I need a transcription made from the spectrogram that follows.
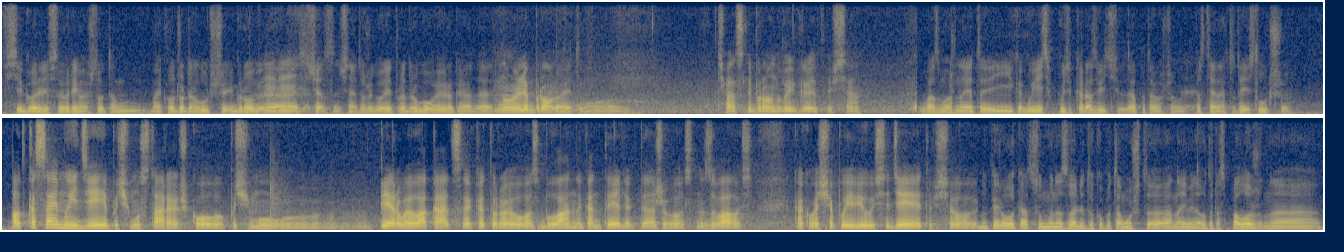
все говорили в свое время, что там Майкл Джордан лучший игрок, да, а сейчас начинают уже говорить про другого игрока, да. Ну, Леброн. Поэтому, Сейчас Леброн выиграет и все. возможно, это и как бы есть путь к развитию, да, потому что постоянно кто-то есть лучше. А вот касаемо идеи, почему старая школа, почему первая локация, которая у вас была на гантелях, даже у вас называлась, как вообще появилась идея, это все? Ну, первую локацию мы назвали только потому, что она именно вот расположена,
